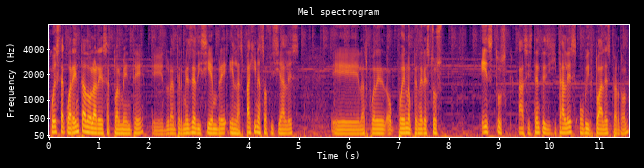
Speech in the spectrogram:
Cuesta 40 dólares actualmente eh, durante el mes de diciembre en las páginas oficiales. Eh, las pueden, pueden obtener estos, estos asistentes digitales o virtuales, perdón.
